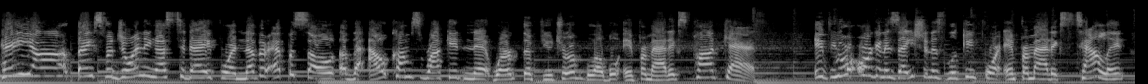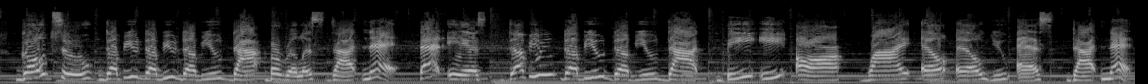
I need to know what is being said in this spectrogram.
Hey, y'all. Thanks for joining us today for another episode of the Outcomes Rocket Network, the Future of Global Informatics podcast. If your organization is looking for informatics talent, go to www.beryllus.net. That is www.beryllus.net.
